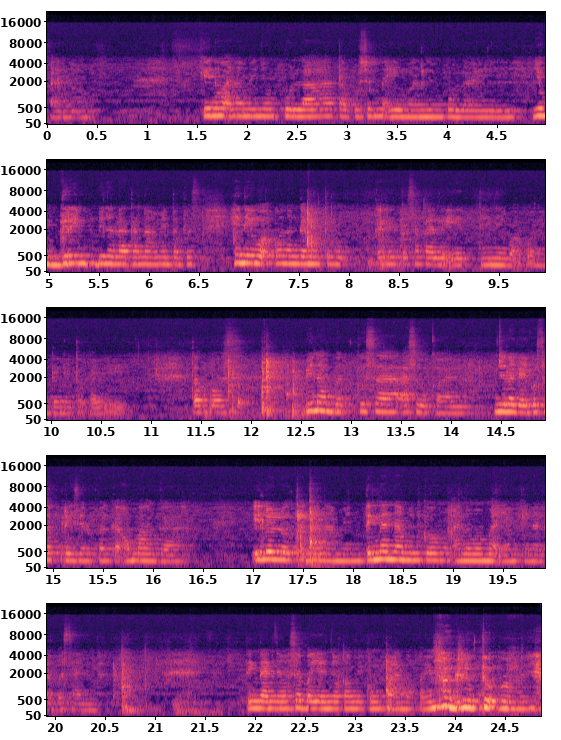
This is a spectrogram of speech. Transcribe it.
ano, kinuha namin yung pula. Tapos yung naiwan yung kulay. Yung green binalatan namin. Tapos, hiniwa ko ng ganito, ganito sa kaliit. Hiniwa ko ng ganito kaliit. Tapos, binabat ko sa asukal. Nilagay ko sa freezer pagka umaga. Iluluto na namin. Tingnan namin kung ano mamaya yung kinalabasan. Tingnan nyo, sabayan nyo kami kung paano kami magluto mamaya.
